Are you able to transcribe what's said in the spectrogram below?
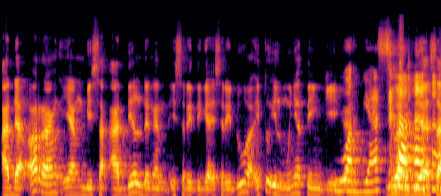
ada orang yang bisa adil dengan istri tiga, istri dua itu ilmunya tinggi. luar kan? biasa Luar biasa.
